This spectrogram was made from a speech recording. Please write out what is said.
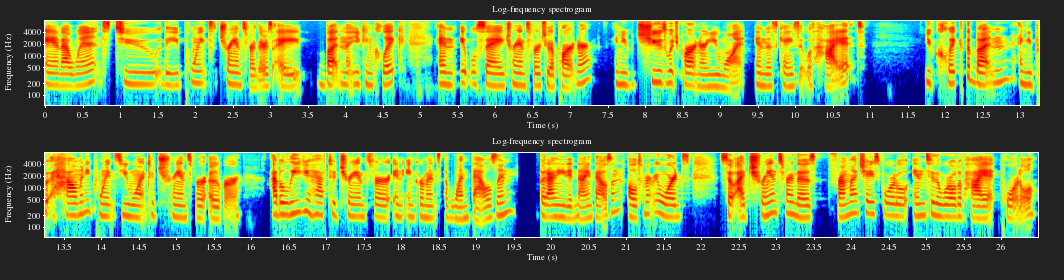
and I went to the points transfer. There's a button that you can click and it will say transfer to a partner and you choose which partner you want. In this case, it was Hyatt. You click the button and you put how many points you want to transfer over. I believe you have to transfer in increments of 1,000, but I needed 9,000 ultimate rewards. So I transferred those from my Chase portal into the World of Hyatt portal.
